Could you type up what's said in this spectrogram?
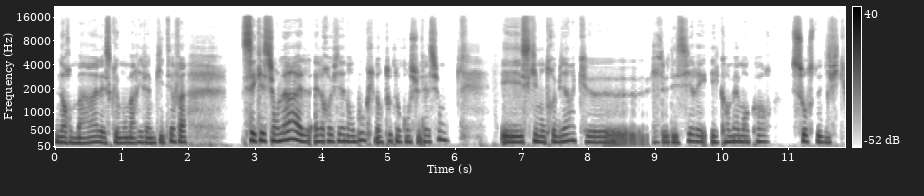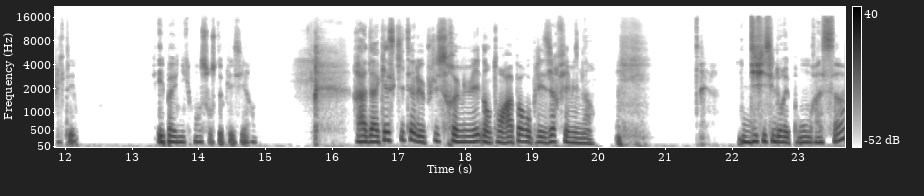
normale? Est-ce que mon mari va me quitter? Enfin, ces questions-là, elles, reviennent en boucle dans toutes nos consultations. Et ce qui montre bien que le désir est, quand même encore source de difficulté et pas uniquement source de plaisir. Rada, qu'est-ce qui t'a le plus remué dans ton rapport au plaisir féminin? Difficile de répondre à ça,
